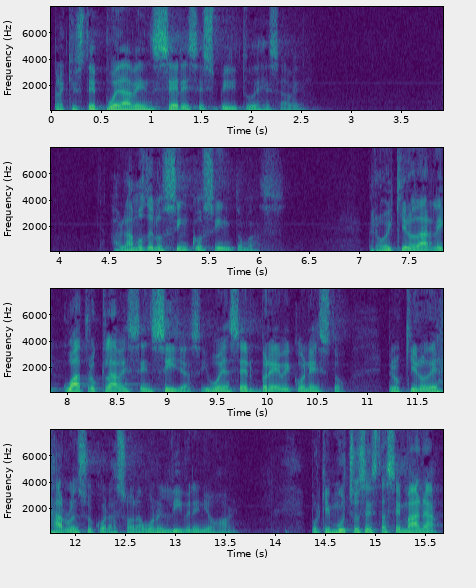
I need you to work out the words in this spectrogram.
para que usted pueda vencer ese espíritu de Jezabel. Hablamos de los cinco síntomas, pero hoy quiero darle cuatro claves sencillas y voy a ser breve con esto, pero quiero dejarlo en su corazón. I want to leave it in your heart. Porque muchos esta semana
